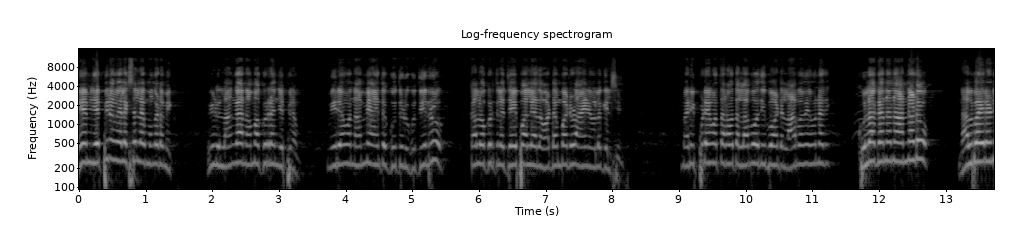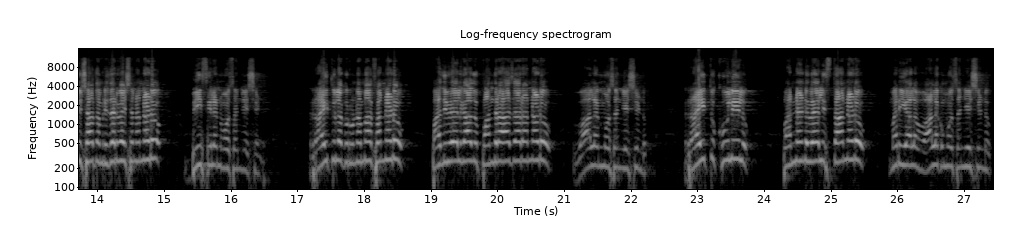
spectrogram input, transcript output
మేము చెప్పినాం ఎలక్షన్లకు ముంగట మీకు. వీడు లంగా నమ్మకుర్రు అని చెప్పినాం. మీరేమో నమ్మి ఆయనతో గుద్దుడు గుద్దినరు కల్వకుర్తిలో జైపాల్ యాదవ్ అడ్డం పడ్డాడు ఆయన ఎవరో గెలిచిండు. మరి ఇప్పుడేమో తర్వాత లబో దిబో అంటే లాభం ఏమున్నది కులగణన అన్నాడు నలభై రెండు శాతం రిజర్వేషన్ అన్నాడు బీసీలను మోసం చేసిండు. రైతులకు రుణమాఫీ అన్నాడు పదివేలు కాదు పంద్రా హజార్ అన్నాడు. వాళ్ళని మోసం చేసిండు. రైతు కూలీలు పన్నెండు వేలు ఇస్తా అన్నాడు. మరి ఇవాళ వాళ్ళకు మోసం చేసిండు.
